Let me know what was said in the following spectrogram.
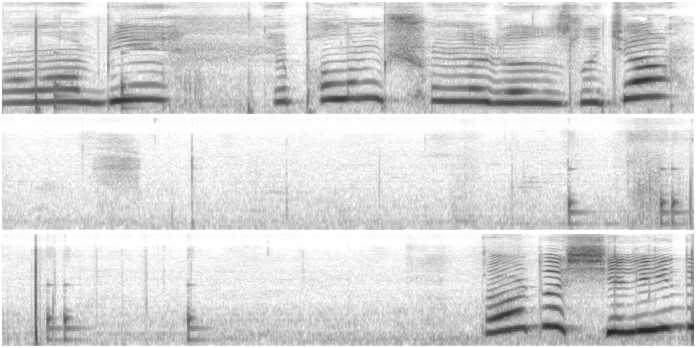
Ama bir yapalım şunları hızlıca. Bu arada Shelly'yi de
